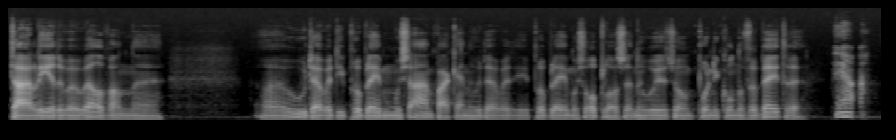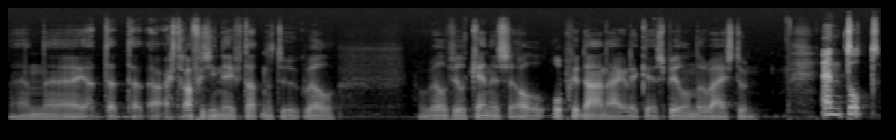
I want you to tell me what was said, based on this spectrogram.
daar leerden we wel van. eh, eh, hoe dat we die problemen moesten aanpakken en hoe dat we die problemen moesten oplossen en hoe we zo'n pony konden verbeteren. ja. En ja, dat, dat, achteraf gezien heeft dat natuurlijk wel, wel veel kennis al opgedaan eigenlijk, uh, spelenderwijs toen. En tot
